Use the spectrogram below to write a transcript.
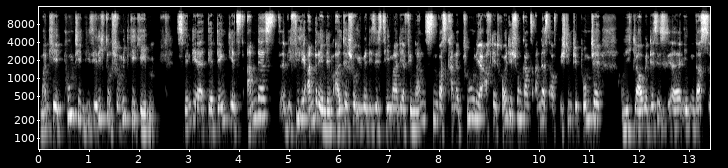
manche Punkte in diese Richtung schon mitgegeben. Sven, der, der denkt jetzt anders, äh, wie viele andere in dem Alter schon über dieses Thema der Finanzen. Was kann er tun? Er achtet heute schon ganz anders auf bestimmte Punkte. Und ich glaube, das ist äh, eben das,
